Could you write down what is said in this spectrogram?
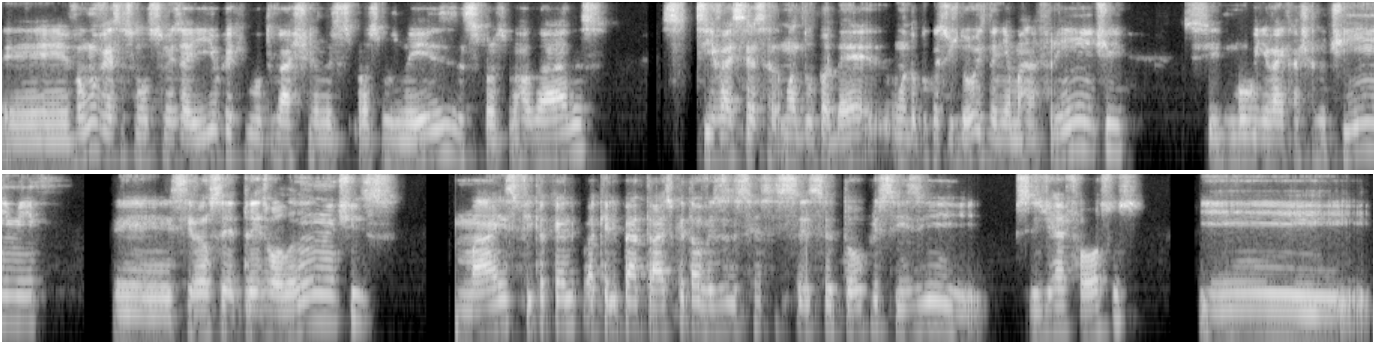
É, vamos ver essas soluções aí, o que, que o Guto vai achando nesses próximos meses, nessas próximas rodadas. Se vai ser essa, uma dupla de, uma dupla com esses dois, Daniel mais na frente, se Mugni vai encaixar no time, é, se vão ser três volantes, mas fica aquele, aquele pé atrás, porque talvez esse, esse setor precise, precise de reforços. E,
